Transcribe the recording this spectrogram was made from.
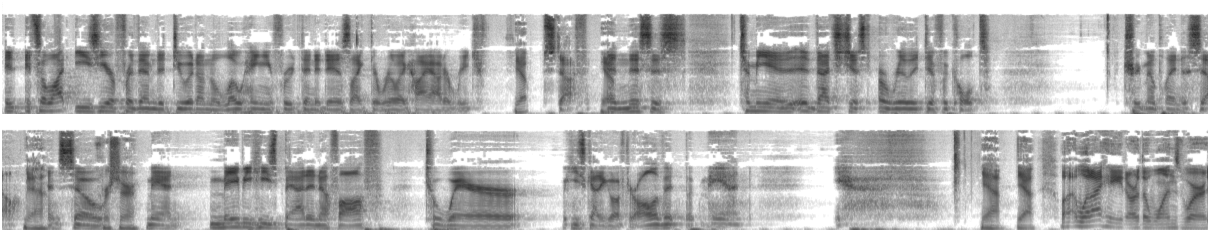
It, it's a lot easier for them to do it on the low hanging fruit than it is like the really high out of reach Yep. stuff. Yep. And this is, to me, it, that's just a really difficult treatment plan to sell. Yeah, And so, for sure. man, maybe he's bad enough off to where he's got to go after all of it. But man, Yeah, yeah. Well, what I hate are the ones where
